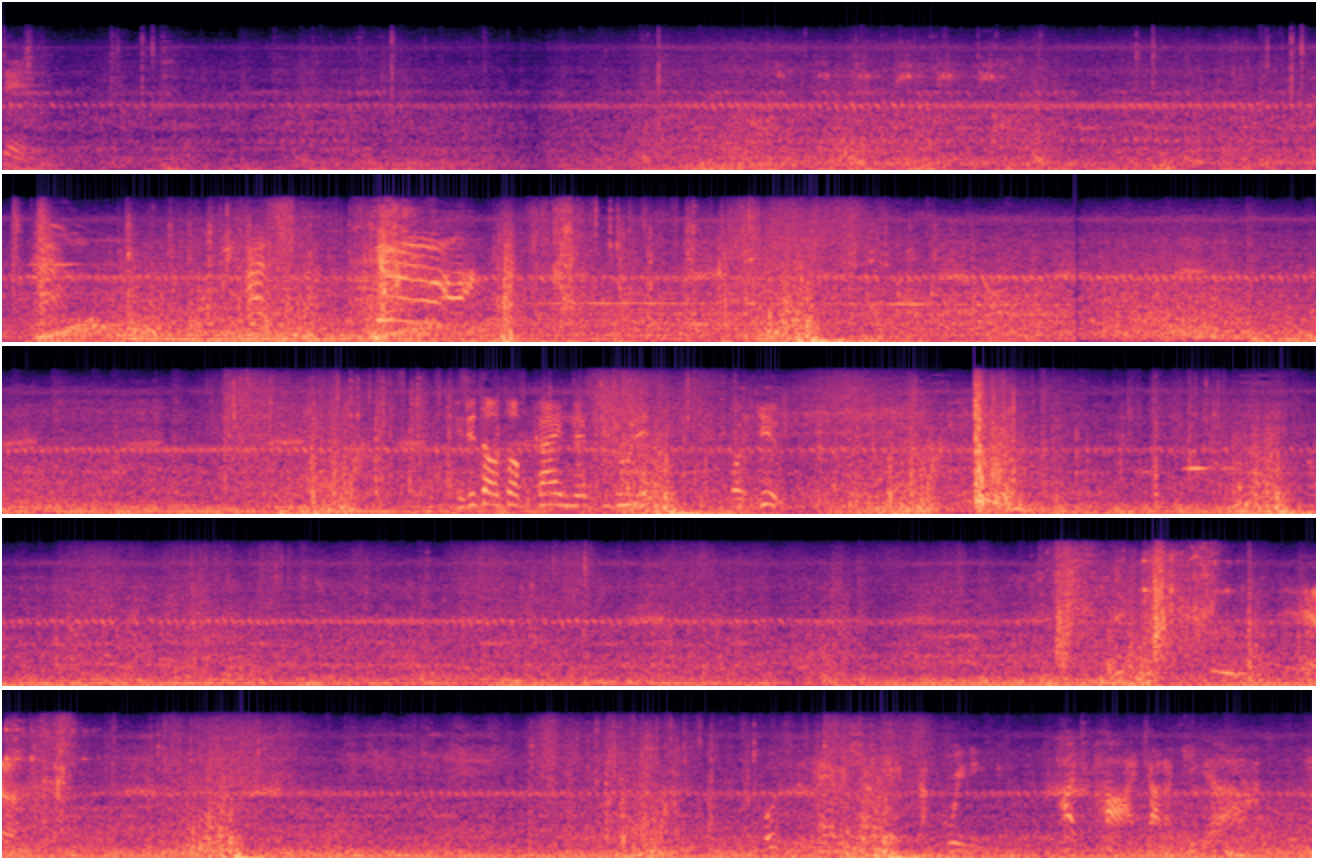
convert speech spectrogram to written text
Quick. Is it out of kindness you do this? Or give?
